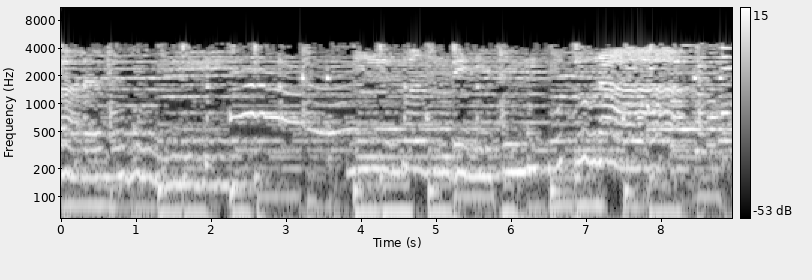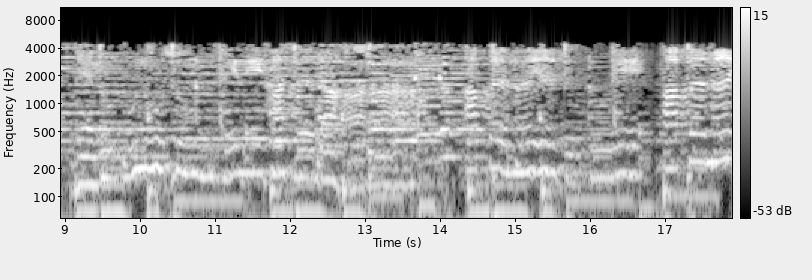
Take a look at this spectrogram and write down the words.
බර අපමය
